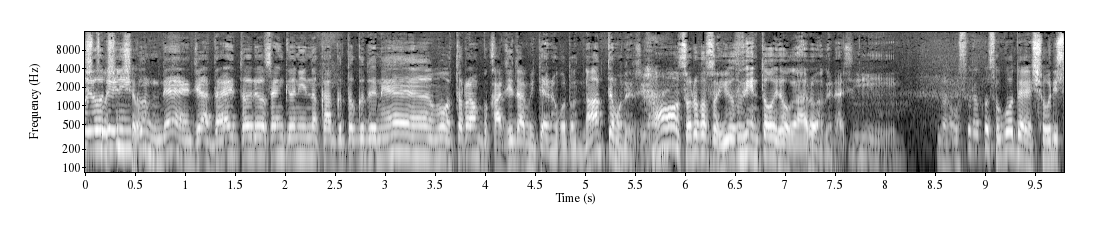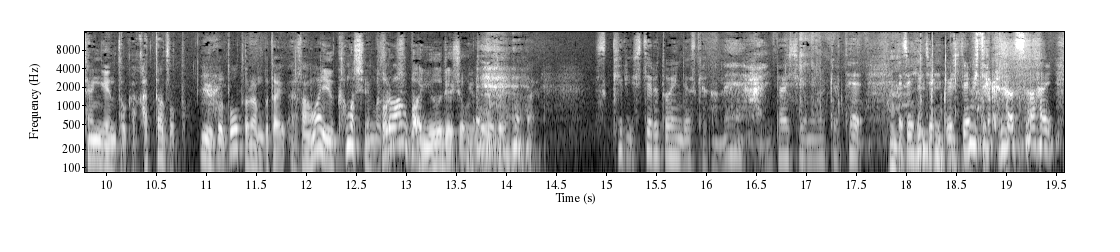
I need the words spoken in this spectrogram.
投票所に行くんで、じゃあ大統領選挙人の獲得でね、もうトランプ勝ちだみたいなことになってもですよ、はい、それこそ郵便投票があるわけだし。おそらくそこで勝利宣言とか勝ったぞということをトランプさんは言うかもしれません。トランプは言うでしょう、当然。はいきりしてるといいんですけどね、はい、来週に向けて、ぜひチェックしてみてください。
